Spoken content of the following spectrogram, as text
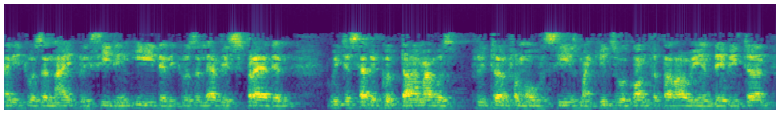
and it was a night preceding Eid and it was a lavish spread and we just had a good time. I was returned from overseas. My kids were gone for Taraweeh and they returned.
